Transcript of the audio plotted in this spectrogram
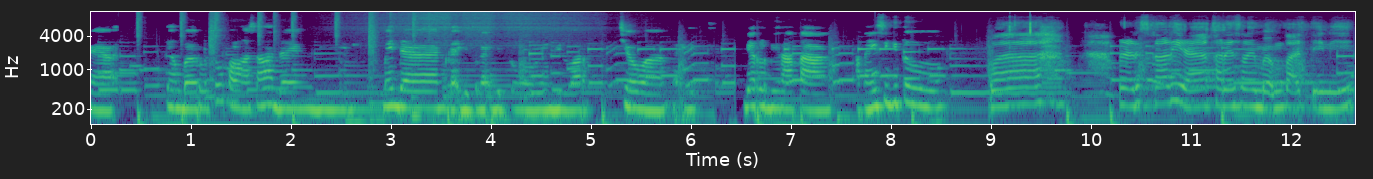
kayak yang baru tuh kalau nggak salah ada yang di Medan kayak gitu kayak gitu. Yang di luar Jawa kayak gitu. Biar lebih rata. Katanya sih gitu. Wah menarik sekali ya karya selain Mbak Empat ini.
